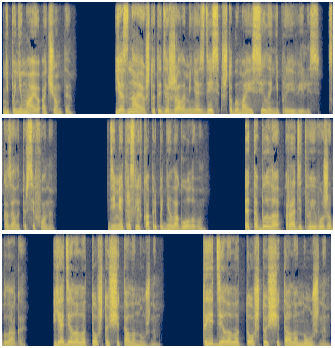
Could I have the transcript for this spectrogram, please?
«Не понимаю, о чем ты». «Я знаю, что ты держала меня здесь, чтобы мои силы не проявились», — сказала Персефона. Диметра слегка приподняла голову. «Это было ради твоего же блага. Я делала то, что считала нужным». «Ты делала то, что считала нужным»,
